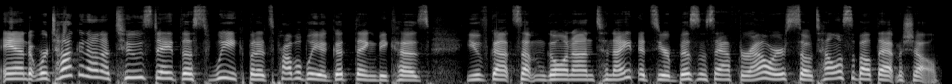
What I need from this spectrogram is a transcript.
And we're talking on a Tuesday this week, but it's probably a good thing because you've got something going on tonight. It's your business after hours. So tell us about that, Michelle.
